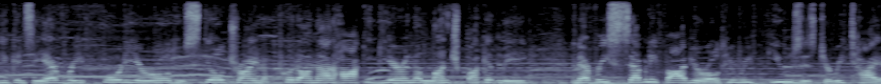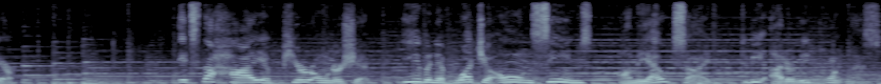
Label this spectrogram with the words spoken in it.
you can see every 40 year old who's still trying to put on that hockey gear in the lunch bucket league, and every 75 year old who refuses to retire. It's the high of pure ownership, even if what you own seems, on the outside, to be utterly pointless.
